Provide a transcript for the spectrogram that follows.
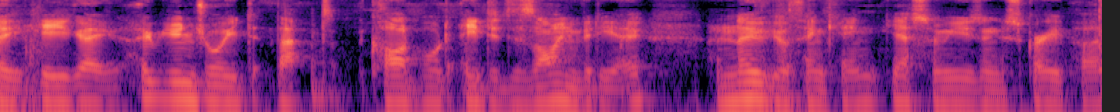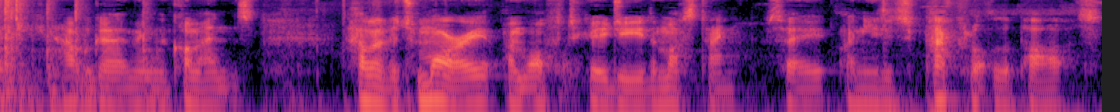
So here you go. Hope you enjoyed that cardboard aided design video. I know you're thinking, yes, I'm using a scraper. You can have a go at me in the comments. However, tomorrow I'm off to go do the Mustang. So I needed to pack a lot of the parts.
